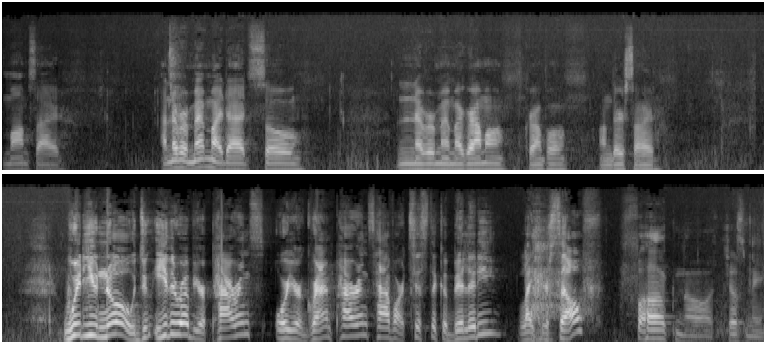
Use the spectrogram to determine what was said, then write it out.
Mom's side. I never met my dad, so never met my grandma, grandpa on their side. Would you know, do either of your parents or your grandparents have artistic ability like yourself? Fuck no, just me.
